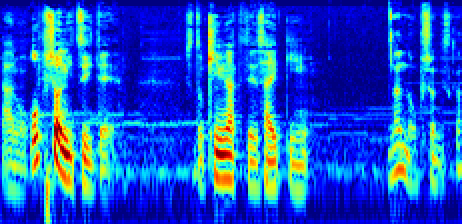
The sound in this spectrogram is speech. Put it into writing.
あのオプションについてちょっと気になってて最近。何のオプションですか？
